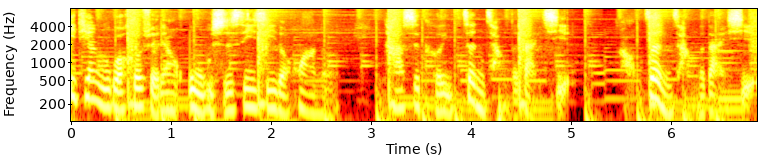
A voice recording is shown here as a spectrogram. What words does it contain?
一天如果喝水量五十 CC 的话呢？它是可以正常的代谢，好，正常的代谢，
